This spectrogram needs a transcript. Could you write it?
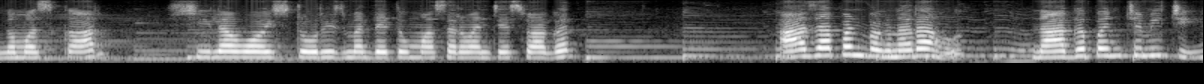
नमस्कार. शिला वॉइस स्टोरीजमध्ये तुम्हा सर्वांचे स्वागत. आज आपण बघणार आहोत नागपंचमीची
